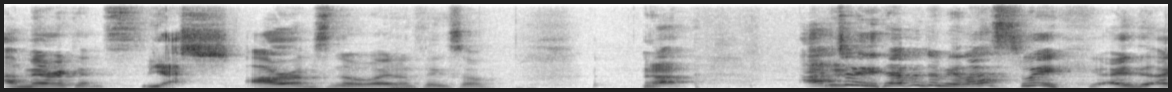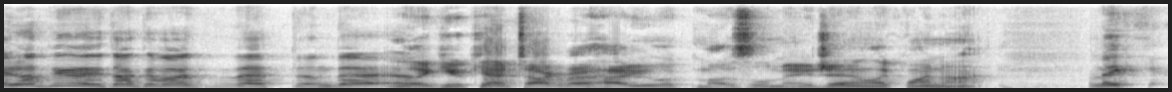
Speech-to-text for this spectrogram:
Americans. Yes. Arabs, no, I don't think so. No. Uh, actually, it happened to me last week. I, I don't think they talked about that on the Like you can't talk about how you look Muslim, AJ. I'm like, why not? like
